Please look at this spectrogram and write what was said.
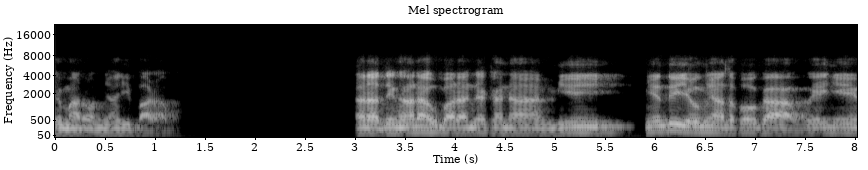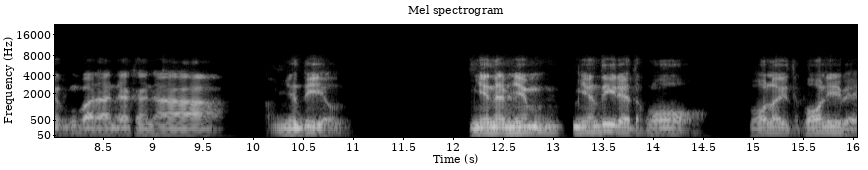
ဒီမှာတော့အများကြီးပါတာပေါ့အဲ့ဒါသင်္ခါရဥပါဒณะခန္ဓာမြင်မြင်သိယုံမြသဘောကဝိညာဉ်ဥပါဒณะခန္ဓာမြင်သိယုံမြင်တယ်မြင်မြင်သိတဲ့သဘောဘောလေးသဘောလေးပဲ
